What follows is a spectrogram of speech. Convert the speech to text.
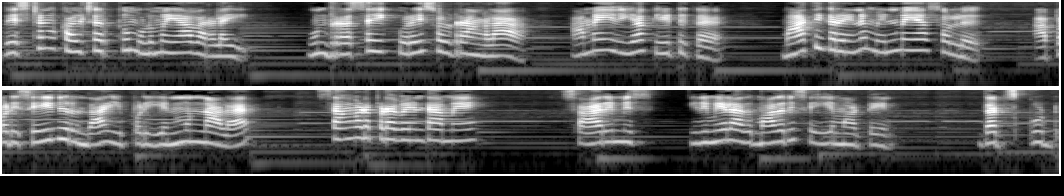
வெஸ்டர்ன் கல்ச்சருக்கு முழுமையா வரலை. உன் ட்ரெஸ்ஸை குறை சொல்றாங்களா? அமைதியா கேட்டுக்க. மாத்திக்கிறேன்னு மென்மையா சொல்லு. அப்படி செய்திருந்தா இப்படி என் முன்னால? சங்கடப்பட வேண்டாமே. சாரி மிஸ் இனிமேல் அது மாதிரி செய்ய மாட்டேன். தட்ஸ் குட்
